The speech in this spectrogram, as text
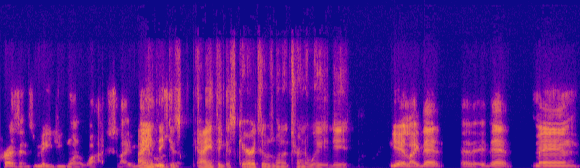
presence made you want to watch. Like I didn't think his I didn't think his character was going to turn the way it did. Yeah, like that. Uh, that man,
